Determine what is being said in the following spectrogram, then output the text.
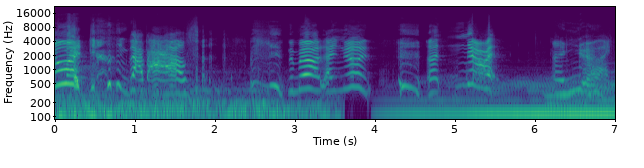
knew it! The mouse! the mouse, I knew it! I knew it! I knew it!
